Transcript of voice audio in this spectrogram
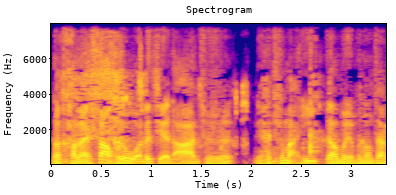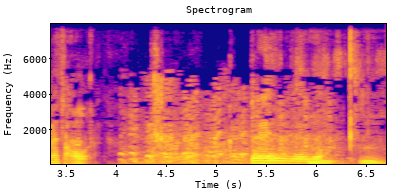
那看来上回我的解答就是你还挺满意，要不也不能再来找我。对对对对，嗯，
